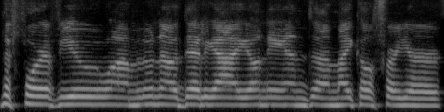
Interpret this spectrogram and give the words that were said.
the four of you, um, Luna, Odelia, Yoni, and uh, Michael for your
